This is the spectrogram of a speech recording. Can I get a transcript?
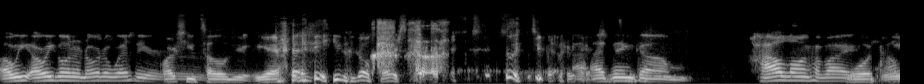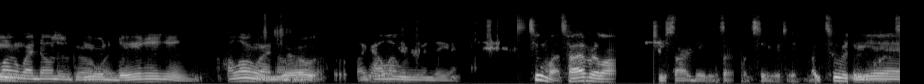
are we are we going in order, Wesley? Or, or she told you, yeah, you can go first. I, I think um, how long have I? What- how long have I known this girl? You were Like, dating and how long have I known? girl- Like how long have we been dating? two months, however long she started dating someone seriously, like two or three yeah, months.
